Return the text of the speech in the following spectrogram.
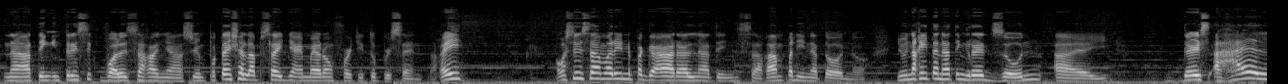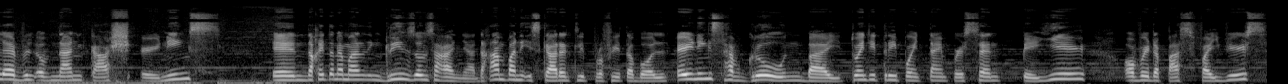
na ating intrinsic value sa kanya, so yung potential upside niya ay merong 42%. Okay? O so yung summary na pag-aaral natin sa company na to, no, yung nakita nating red zone ay there's a high level of non-cash earnings And nakita naman in green zone sa kanya, the company is currently profitable. Earnings have grown by 23.9% per year over the past 5 years.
